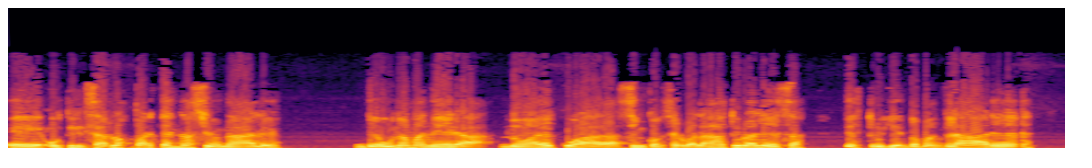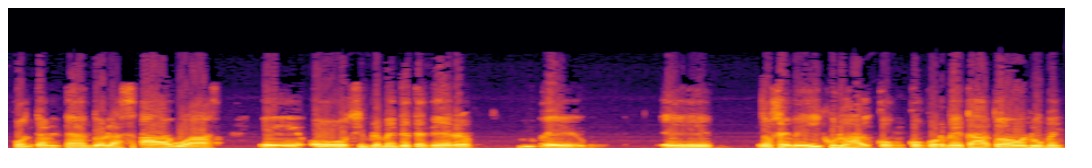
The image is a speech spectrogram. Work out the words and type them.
eh, utilizar los parques nacionales de una manera no adecuada, sin conservar la naturaleza, destruyendo manglares, contaminando las aguas, eh, o simplemente tener, eh, eh, no sé, vehículos con, cornetas a todo volumen,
